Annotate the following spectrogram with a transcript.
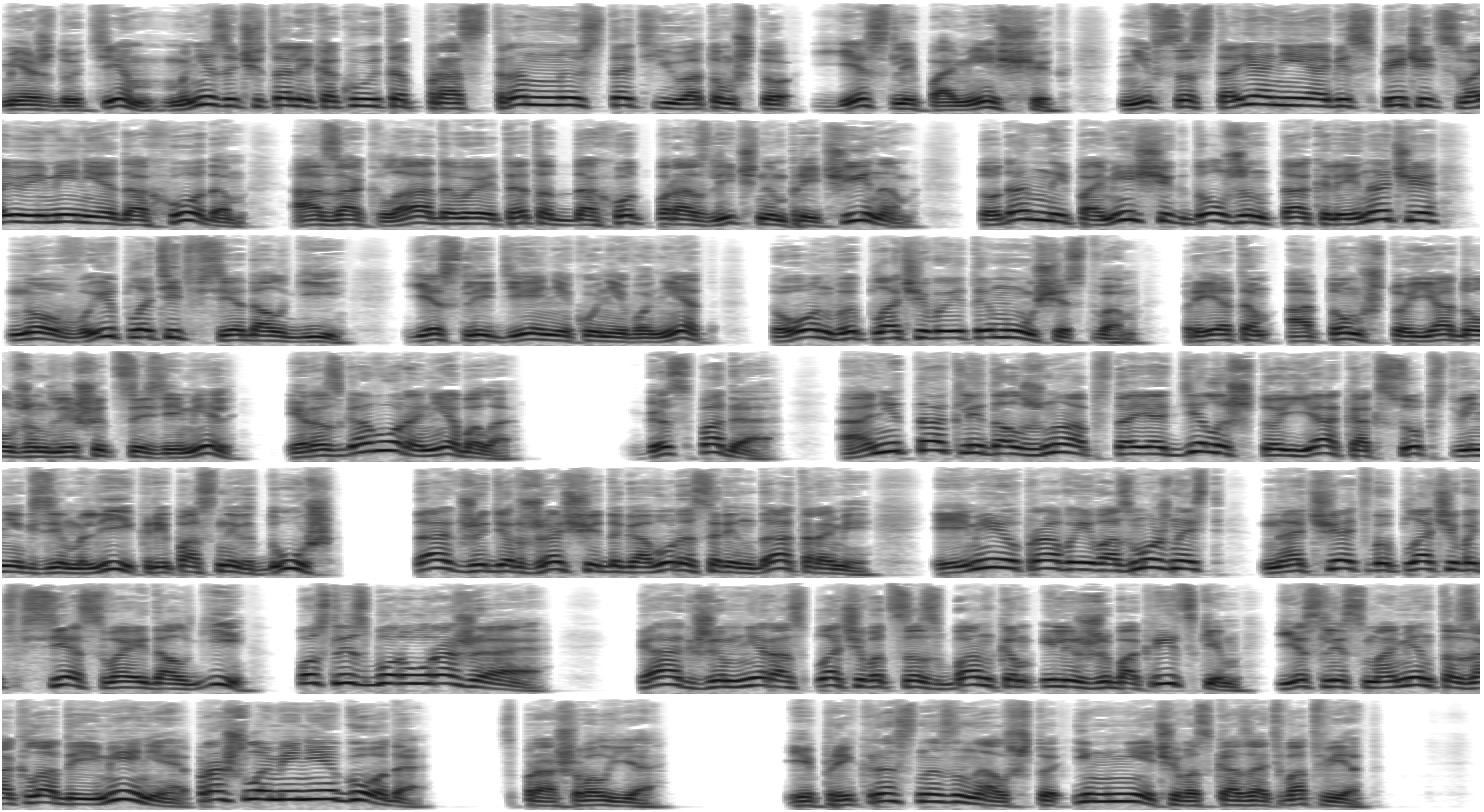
Между тем, мне зачитали какую-то пространную статью о том, что если помещик не в состоянии обеспечить свое имение доходом, а закладывает этот доход по различным причинам, то данный помещик должен так или иначе, но выплатить все долги. Если денег у него нет, то он выплачивает имуществом, при этом о том, что я должен лишиться земель, и разговора не было. Господа, а не так ли должно обстоять дело, что я, как собственник земли, крепостных душ, также держащий договоры с арендаторами, имею право и возможность начать выплачивать все свои долги после сбора урожая? Как же мне расплачиваться с банком или с Жабокритским, если с момента заклада имения прошло менее года? Спрашивал я. И прекрасно знал, что им нечего сказать в ответ.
